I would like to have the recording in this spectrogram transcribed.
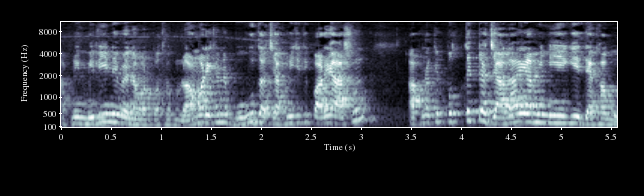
আপনি মিলিয়ে নেবেন আমার কথাগুলো। আমার এখানে বহুত আছে। আপনি যদি পারে আসুন, আপনাকে প্রত্যেকটা জায়গায় আমি নিয়ে গিয়ে দেখাবো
